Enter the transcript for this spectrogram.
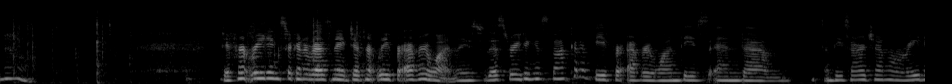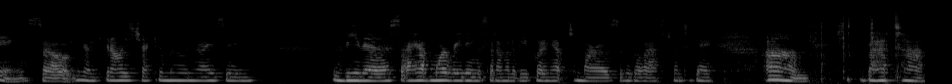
No. Different readings are going to resonate differently for everyone. These, this reading is not going to be for everyone. These and um, these are general readings, so you know you can always check your moon, rising, Venus. I have more readings that I'm going to be putting up tomorrow. This will be the last one today. Um, but um,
